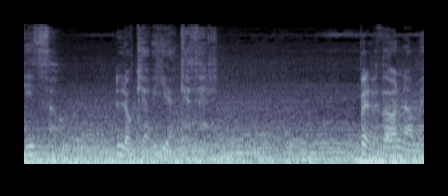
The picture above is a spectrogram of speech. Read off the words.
hizo lo que había que hacer. Perdóname.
